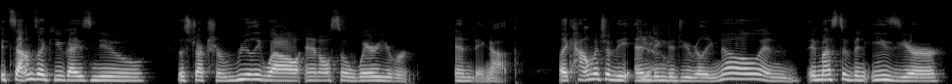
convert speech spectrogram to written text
it sounds like you guys knew the structure really well and also where you were ending up. Like, how much of the ending Yeah. did you really know? And it must have been easier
